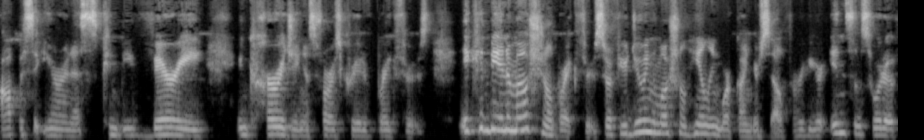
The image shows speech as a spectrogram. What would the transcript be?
opposite uranus can be very encouraging as far as creative breakthroughs. It can be an emotional breakthrough. So if you're doing emotional healing work on yourself or if you're in some sort of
